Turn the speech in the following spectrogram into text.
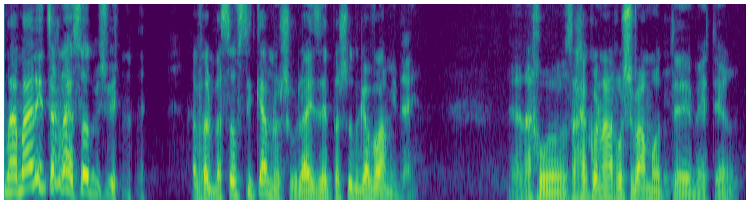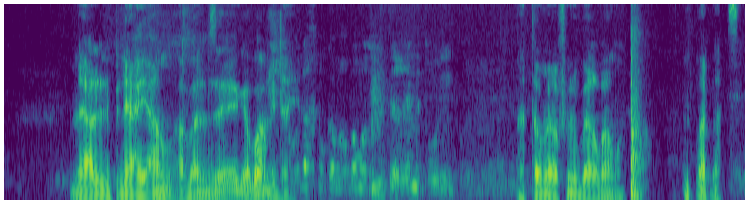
מה, מה אני צריך לעשות בשביל... אבל בסוף סיכמנו שאולי זה פשוט גבוה מדי. אנחנו, סך הכל אנחנו 700 אה, מטר מעל פני הים, אבל זה גבוה מדי. הלכנו גם 400 מטר, הם מטרולים. אתה אומר אפילו ב-400. מה לעשות?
